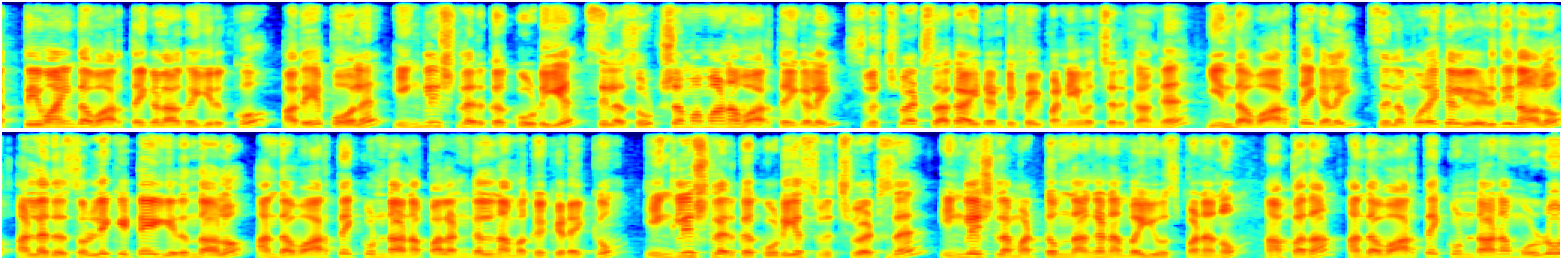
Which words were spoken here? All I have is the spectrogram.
சக்தி வாய்ந்த வார்த்தைகளாக இருக்கோ அதே போல இங்கிலீஷ்ல இருக்கக்கூடிய சில சூட்சமமான வார்த்தைகளை ஸ்விட்ச் வேர்ட்ஸாக ஐடென்டிஃபை பண்ணி வச்சிருக்காங்க. இந்த வார்த்தைகளை சில முறைகள் எழுதினாலோ அல்லது சொல்லிக்கிட்டே இருந்தாலோ அந்த வார்த்தைக்குண்டான பலன்கள் நமக்கு கிடைக்கும். இங்கிலீஷ்ல இருக்கக்கூடிய ஸ்விட்ச் வேர்ட்ஸை இங்கிலீஷ்ல மட்டும்தாங்க நம்ம யூஸ் பண்ணணும். அப்பதான் அந்த வார்த்தைக்குண்டான முழு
